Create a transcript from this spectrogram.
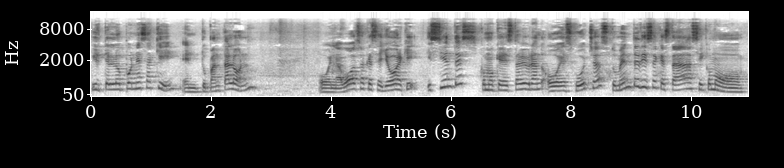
Y te lo pones aquí, en tu pantalón, o en la bolsa, qué sé yo, aquí, y sientes como que está vibrando, o escuchas, tu mente dice que está así como...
